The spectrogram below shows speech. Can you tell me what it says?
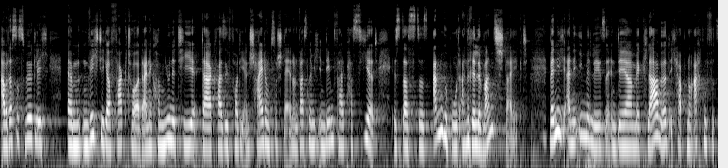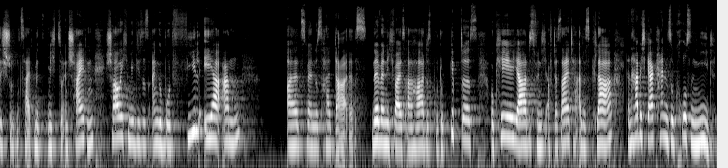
aber das ist wirklich ähm, ein wichtiger Faktor, deine Community da quasi vor die Entscheidung zu stellen. Und was nämlich in dem Fall passiert, ist, dass das Angebot an Relevanz steigt. Wenn ich eine E-Mail lese, in der mir klar wird, ich habe nur 48 Stunden Zeit, mich zu entscheiden, schaue ich mir dieses Angebot viel eher an, als wenn es halt da ist. Ne, wenn ich weiß, aha, das Produkt gibt es, okay, ja, das finde ich auf der Seite, alles klar, dann habe ich gar keinen so großen Need,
